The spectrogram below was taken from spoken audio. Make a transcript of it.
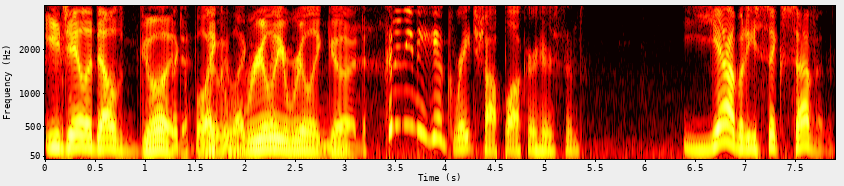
EJ Liddell's good. Thick boy, like like really, thick really good. Couldn't he be a great shot blocker, Harrison? Yeah, but he's six seven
